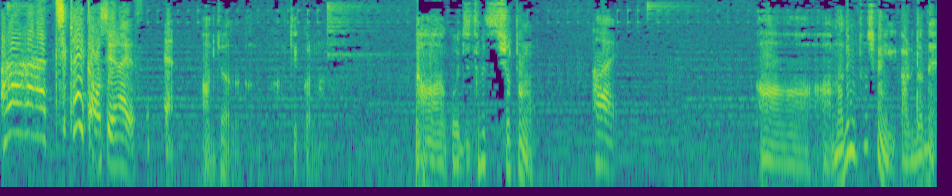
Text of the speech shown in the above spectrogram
あー、近いかもしれないですね。あ、じゃあ、なんていうかな。ああ、これ絶滅しちゃったの？はい。あーあ、まあでも確かにあれだね。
